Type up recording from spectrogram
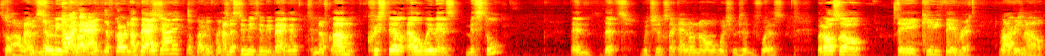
So Uh, I'm Nif- assuming No, a I thought- bad, Nilfgaardian a bad Prince. guy. Nilfgaardian Prince. I'm yeah. assuming he's gonna be a bad guy. From Nilfgaard. Um, Christelle Elwin as Mistle, and that's what she looks like. I don't know what she was in before this, but also a Katie favorite, Robbie Robbie Amell,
